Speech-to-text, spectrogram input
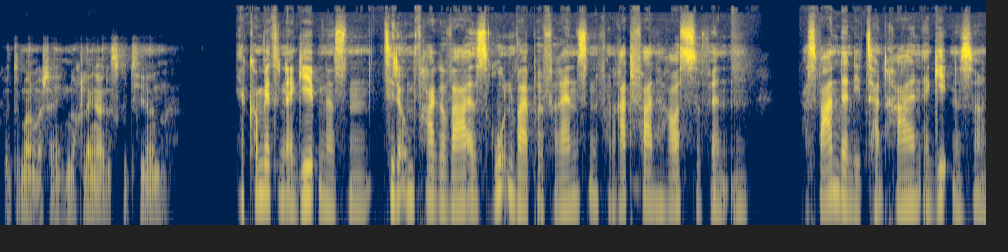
Könnte man wahrscheinlich noch länger diskutieren. Ja, kommen wir zu den Ergebnissen. Ziel der Umfrage war es, Routenwahlpräferenzen von Radfahren herauszufinden. Was waren denn die zentralen Ergebnisse?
